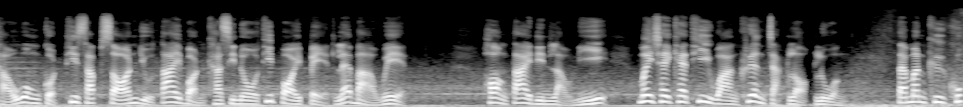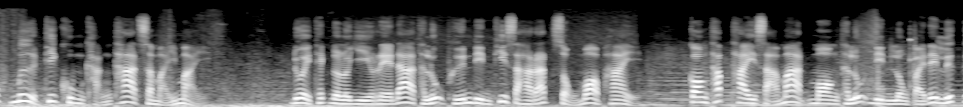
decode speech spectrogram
เขาวงกฏที่ซับซ้อนอยู่ใต้บ่อนคาสิโนที่ปอยเปตและบาเวทห้องใต้ดินเหล่านี้ ไม่ใช่แค่ที่วางเครื่องจักรหลอกลวง แต่มันคือคุกมืดที่คุมขังทาสสมัยใหม่ ด้วยเทคโนโลยีเรดาร์ทะลุพื้นดินที่สหรัฐส่งมอบให้ กองทัพไทยสามารถมองทะลุดินลงไปได้ลึก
